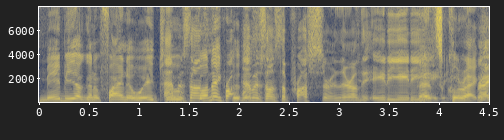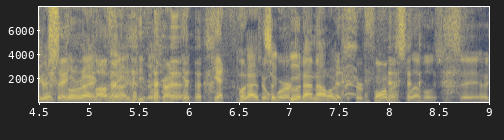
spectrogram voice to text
maybe you're going to find a way to Amazon's the, connect pro- to this. Amazon's the processor, and they're on the 8088. That's correct. Right? You're That's saying correct, you're loving actually. people trying to get, get put That's to a work good analogy. at performance levels. You say, uh,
